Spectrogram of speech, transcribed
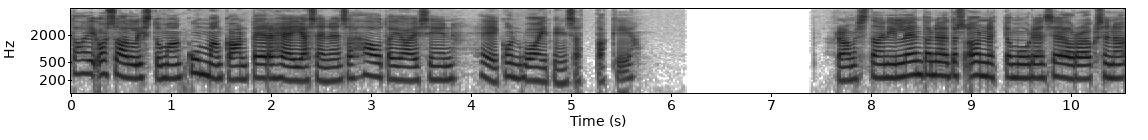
tai osallistumaan kummankaan perheenjäsenensä hautajaisiin heikon vointinsa takia. Ramsteinin lentonäytösonnettomuuden seurauksena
